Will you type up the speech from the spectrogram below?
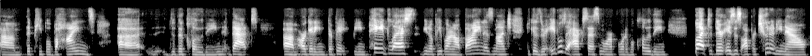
um, the people behind uh, the, the clothing that um, are getting they're being paid less you know people are not buying as much because they're able to access more affordable clothing. But there is this opportunity now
